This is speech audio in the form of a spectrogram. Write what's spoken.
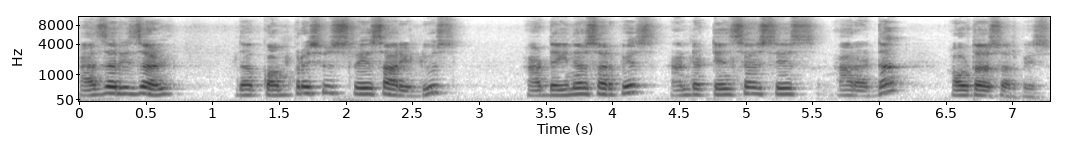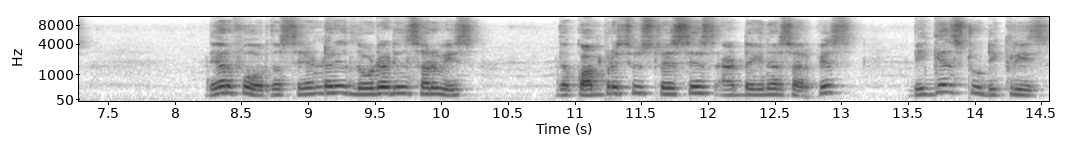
As a result, the compressive stress are induced at the inner surface and the tensile stress are at the outer surface. Therefore, the cylinder is loaded in service, the compressive stresses at the inner surface begins to decrease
